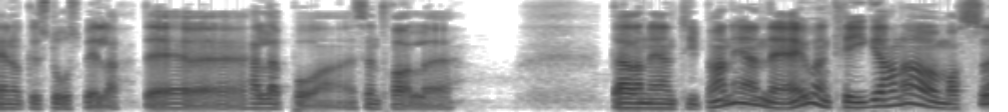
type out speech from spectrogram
er noen storspiller. Det er heller på sentrale Der han er en type. Han er, en, er jo en kriger. Han har masse,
